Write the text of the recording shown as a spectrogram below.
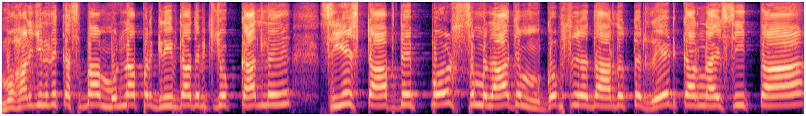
ਮੋਹਾਲੀ ਜ਼ਿਲ੍ਹੇ ਦੇ ਕਸਬਾ ਮੁੱਲਾਂਪੁਰ ਗਰੀਬਦਾ ਦੇ ਵਿੱਚ ਜੋ ਕੱਲ ਸੀਏ ਸਟਾਫ ਦੇ ਪੁਲਿਸ ਮੁਲਾਜ਼ਮ ਗੁਪਤ ਆਧਾਰ ਦੇ ਉੱਤੇ ਰੇਡ ਕਰਨ ਆਏ ਸੀ ਤਾਂ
